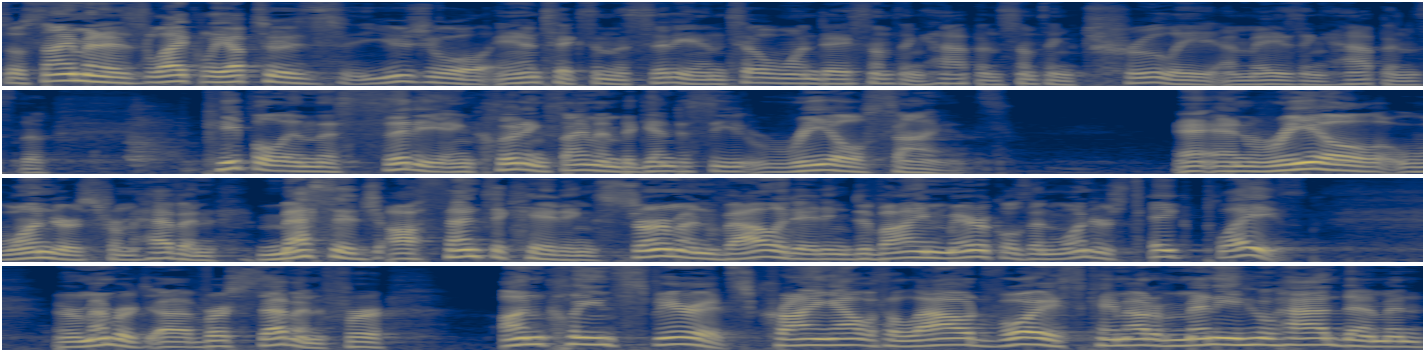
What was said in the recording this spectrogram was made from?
So Simon is likely up to his usual antics in the city until one day something happens, something truly amazing happens. The people in this city, including Simon, begin to see real signs and, and real wonders from heaven. Message authenticating, sermon validating, divine miracles and wonders take place. And remember, uh, verse 7 for unclean spirits crying out with a loud voice came out of many who had them, and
